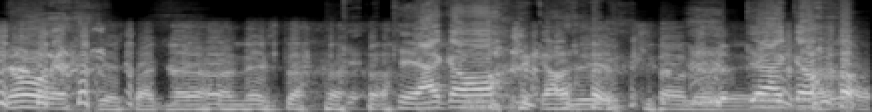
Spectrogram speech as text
No, eh, Que sacaron esta. que, que ha acabado. que ha acabado,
